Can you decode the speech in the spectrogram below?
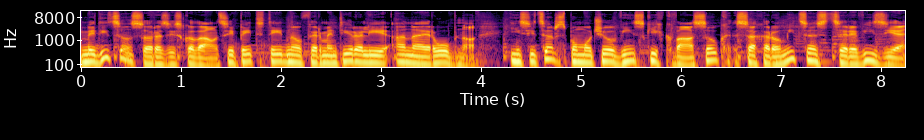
Medico so raziskovalci pet tednov fermentirali anaerobno in sicer s pomočjo vinskih kvasovk Saharomice z cerevizije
